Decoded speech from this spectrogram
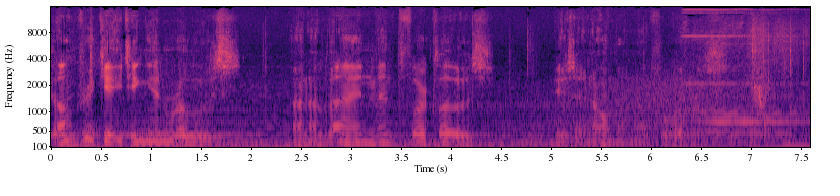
congregating in rows on a line meant for clothes is an omen of woes.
